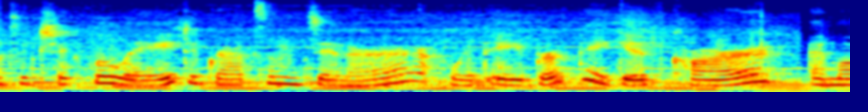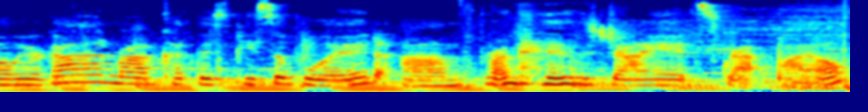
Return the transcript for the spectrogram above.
Out to Chick-fil-A to grab some dinner with a birthday gift card. And while we were gone, Rob cut this piece of wood um, from his giant scrap pile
